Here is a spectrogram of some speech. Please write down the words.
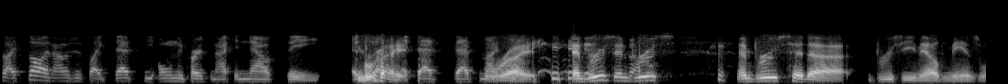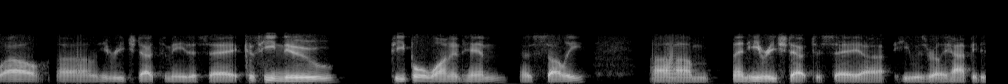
So I saw it and I was just like, "That's the only person I can now see." As Sully. Right. Like, that's that's my Right. And Bruce and So- Bruce and Bruce had uh Bruce emailed me as well. Um he reached out to me to say cuz he knew people wanted him as Sully. Um and he reached out to say uh he was really happy to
